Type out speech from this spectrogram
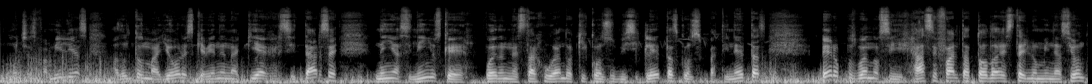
muchas familias, adultos mayores que vienen aquí a ejercitarse, niñas y niños que pueden estar jugando aquí con sus bicicletas, con sus patinetas. Pero pues bueno, si hace falta toda esta iluminación,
